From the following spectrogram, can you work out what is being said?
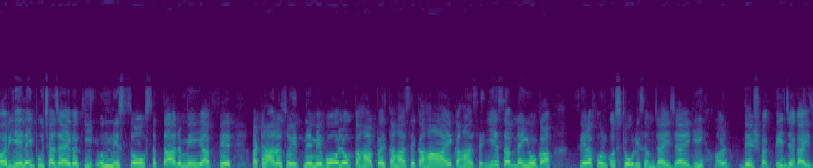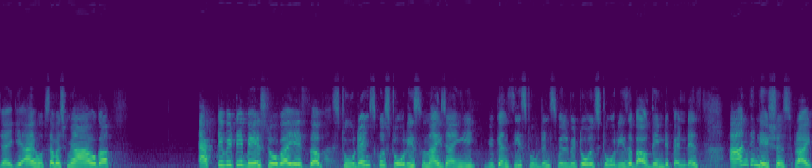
और ये नहीं पूछा जाएगा कि उन्नीस में या फिर 1800 इतने में वो लोग कहाँ पर, कहाँ से कहाँ आए, कहाँ से, ये सब नहीं होगा। सिर्फ़ उनको स्टोरी समझाई जाएगी और देशभक्ति जगाई जाएगी। आई होप समझ में आया होगा। एक्टिविटी बेस्ड होगा ये सब। स्टूडेंट्स को स्टोरीज सुनाई जाएँगी। You can see students will be told stories about the independence and the nation's pride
